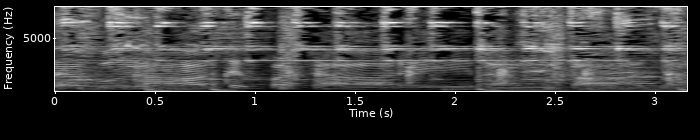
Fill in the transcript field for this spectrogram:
रघुनाथ पठारे लंका जा।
